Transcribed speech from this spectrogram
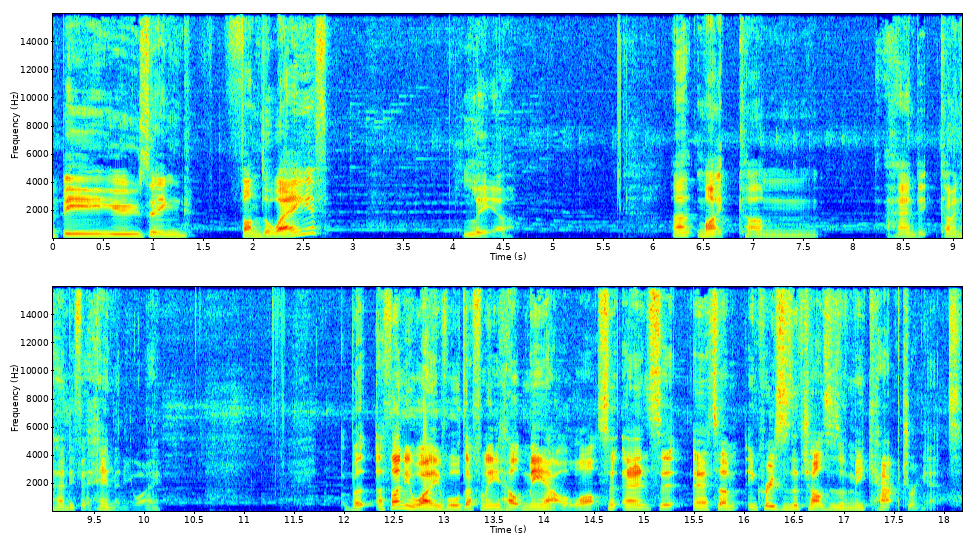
to be using Thunder Wave. Leah. That might come handy, come in handy for him anyway. But a Thunder Wave will definitely help me out a lot, and it, um, increases the chances of me capturing it.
